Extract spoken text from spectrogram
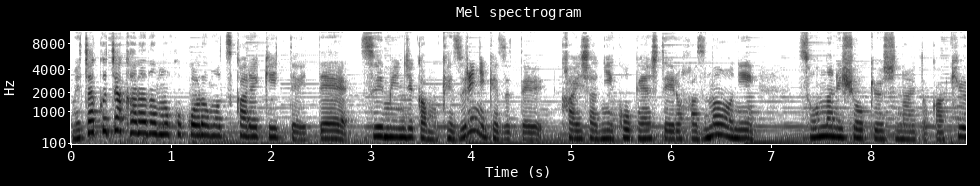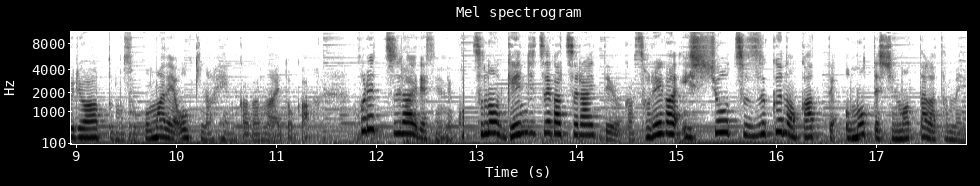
めちゃくちゃ体も心も疲れきっていて睡眠時間も削りに削って会社に貢献しているはずなのにそんなに昇給しないとか給料アップもそこまで大きな変化がないとかこれ辛いですよね。その現実が辛いっていうかそれが一生続くのかって思ってしまったがために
